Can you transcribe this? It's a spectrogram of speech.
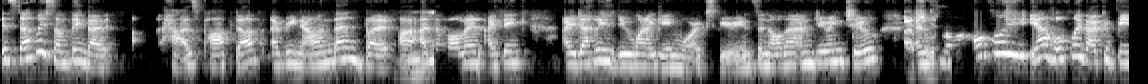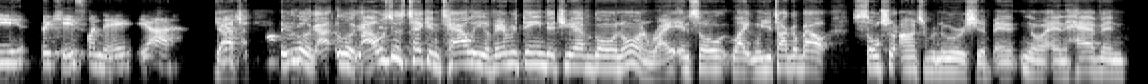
it's definitely something that has popped up every now and then but uh, Mhm. at the moment i think i definitely do want to gain more experience in all that i'm doing too Absolutely. and so hopefully yeah hopefully that could be the case one day yeah Gotcha. Hey, look, I, look, I was just taking tally of everything that you have going on, right? And so, like, when you talk about social entrepreneurship and you know, and having,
